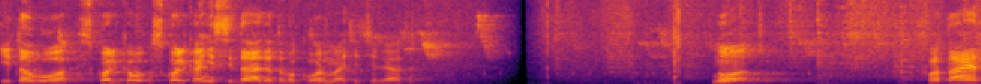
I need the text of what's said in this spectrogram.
итого, сколько, сколько они съедают этого корма, эти телята? Но хватает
